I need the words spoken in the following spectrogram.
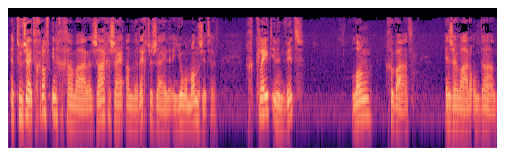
En toen zij het graf ingegaan waren, zagen zij aan de rechterzijde een jonge man zitten, gekleed in een wit, lang gewaad, en zij waren ontdaan.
